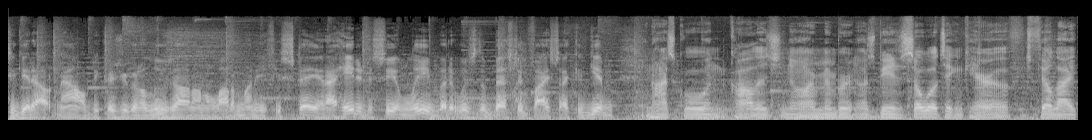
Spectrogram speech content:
to get out now because you're going to lose out on a lot of money if you stay. And I hated to see him leave, but it was the best advice I could give him. In high school and college, you know, I remember you know, was being so well taken care of. To feel like,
